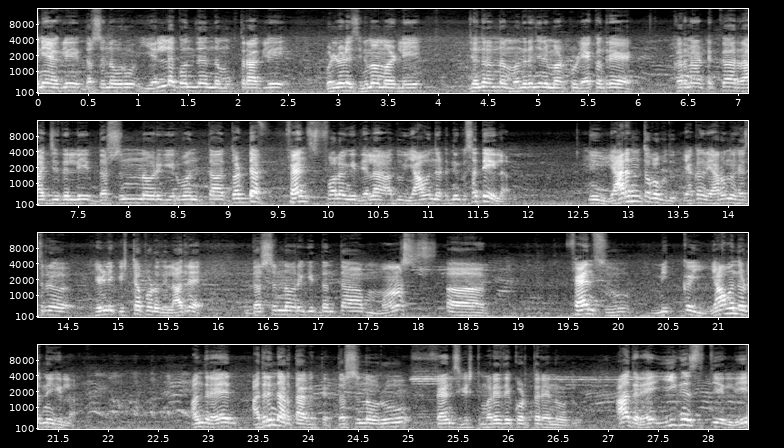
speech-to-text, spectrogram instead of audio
ಏನೇ ಆಗಲಿ ದರ್ಶನ್ ಅವರು ಎಲ್ಲ ಗೊಂದಲದಿಂದ ಮುಕ್ತರಾಗಲಿ, ಒಳ್ಳೊಳ್ಳೆ ಸಿನಿಮಾ ಮಾಡಲಿ, ಜನರನ್ನು ಮನೋರಂಜನೆ ಮಾಡ್ಕೊಳ್ಳಿ. ಯಾಕಂದರೆ ಕರ್ನಾಟಕ ರಾಜ್ಯದಲ್ಲಿ ದರ್ಶನ್ ಅವರಿಗೆ ಇರುವಂಥ ದೊಡ್ಡ ಫ್ಯಾನ್ಸ್ ಫಾಲೋಯಿಂಗ್ ಇದೆಯಲ್ಲ, ಅದು ಯಾವ ನಟನಿಗೂ ಸದ್ಯ ಇಲ್ಲ. ನೀವು ಯಾರನ್ನು ತಗೊಳ್ಬೋದು ಯಾಕಂದ್ರೆ ಯಾರನ್ನು ಹೆಸರು ಹೇಳಲಿಕ್ಕೆ ಇಷ್ಟಪಡೋದಿಲ್ಲ. ಆದರೆ ದರ್ಶನ್ ಅವರಿಗಿದ್ದಂಥ ಮಾಸ್ ಫ್ಯಾನ್ಸು ಮಿಕ್ಕ ಯಾವ ನಟನಿಗಿಲ್ಲ ಅಂದರೆ ಅದರಿಂದ ಅರ್ಥ ಆಗುತ್ತೆ ದರ್ಶನ್ ಅವರು ಫ್ಯಾನ್ಸ್ಗೆ ಎಷ್ಟು ಮರ್ಯಾದೆ ಕೊಡ್ತಾರೆ ಅನ್ನೋದು. ಆದರೆ ಈಗಿನ ಸ್ಥಿತಿಯಲ್ಲಿ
